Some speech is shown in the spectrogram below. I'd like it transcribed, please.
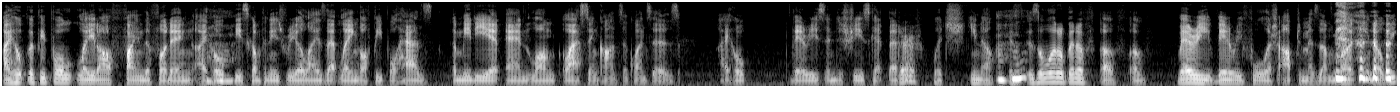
I hope the people laid off find the footing. I uh-huh. hope these companies realize that laying off people has immediate and long lasting consequences. I hope various industries get better, which, you know, is, mm-hmm. is a little bit of, of, of very, very foolish optimism. But, you know, we,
